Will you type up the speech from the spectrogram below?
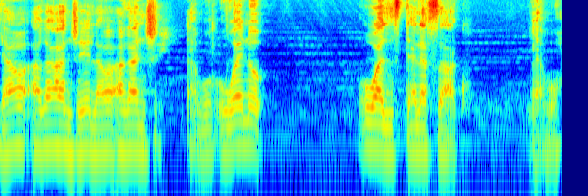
lawa akanje lawa akanje yabo? Wena owazi isitayela sakho yabo?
